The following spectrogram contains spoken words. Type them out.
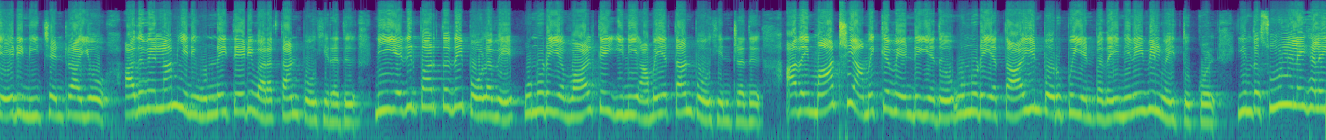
தேடி நீ சென்றாயோ அதுவெல்லாம் இனி உன்னை தேடி வரத்தான் போகிறது. நீ எதிர்பார்த்ததை போலவே உன்னுடைய வாழ்க்கை இனி அமையத்தான் போகின்றது. அதை மாற்றி அமைக்க வேண்டியது உன்னுடைய தாயின் பொறுப்பு என்பதை நினைவில் வைத்துக்கொள். இந்த சூழ்நிலைகளை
